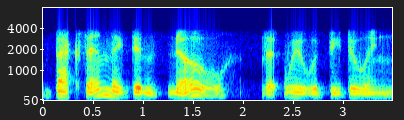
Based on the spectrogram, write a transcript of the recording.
Back then, they didn't know that we would be doing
